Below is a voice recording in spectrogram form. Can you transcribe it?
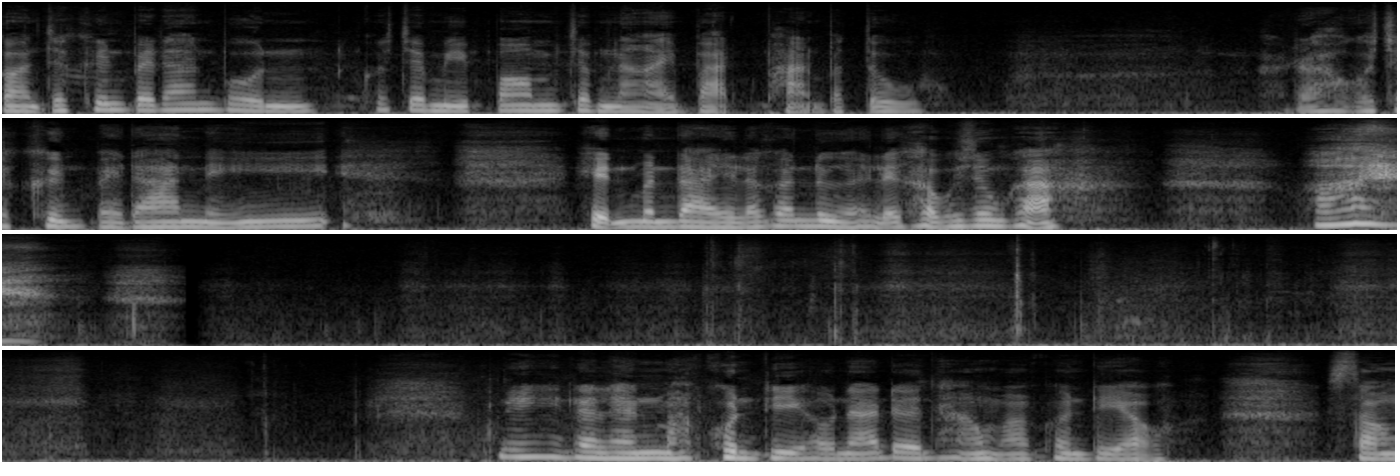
ก่อนจะขึ้นไปด้านบนก็จะมีป้อมจำหน่ายบัตรผ่านประตู เราก็จะขึ้นไปด้านนี้ เห็นบันไดแล้วก็เหนื่อยเลยค่ะผู้ชมค่ะเฮ้ย นี่แลนมาคนเดียวนะ เดินทางมาคนเดียวสอง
